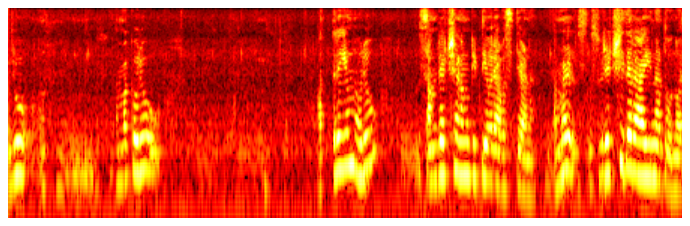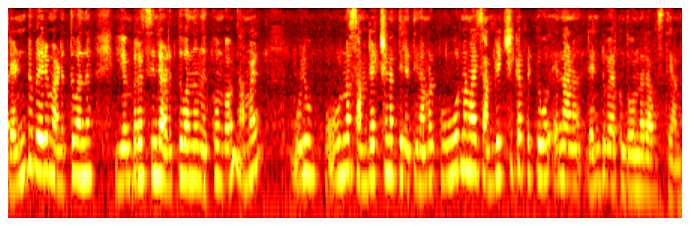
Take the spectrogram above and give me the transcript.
ഒരു നമുക്കൊരു അത്രയും ഒരു സംരക്ഷണം കിട്ടിയ ഒരവസ്ഥയാണ്. നമ്മൾ സുരക്ഷിതരായി എന്നാ തോന്നുക രണ്ടുപേരും അടുത്ത് വന്ന് ഈ എംബ്രസിന്റെ അടുത്ത് വന്ന് നിൽക്കുമ്പം നമ്മൾ ഒരു പൂർണ സംരക്ഷണത്തിലെത്തി. നമ്മൾ പൂർണമായി സംരക്ഷിക്കപ്പെട്ടു എന്നാണ് രണ്ടുപേർക്കും തോന്നുന്ന ഒരവസ്ഥയാണ്.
